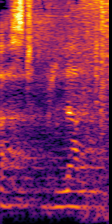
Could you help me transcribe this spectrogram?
First blood.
